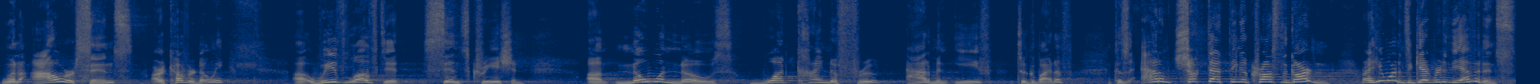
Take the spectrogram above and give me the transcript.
when our sins are covered, don't we? Uh, we've loved it since creation. Um, no one knows what kind of fruit Adam and Eve took a bite of because Adam chucked that thing across the garden, right? He wanted to get rid of the evidence.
